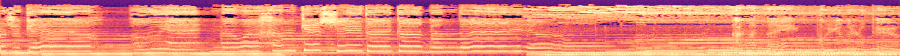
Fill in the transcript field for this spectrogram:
들어줄게요. Oh yeah. 나와 함께 시달가면 돼요. 강한나의 볼륨을 높여요.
